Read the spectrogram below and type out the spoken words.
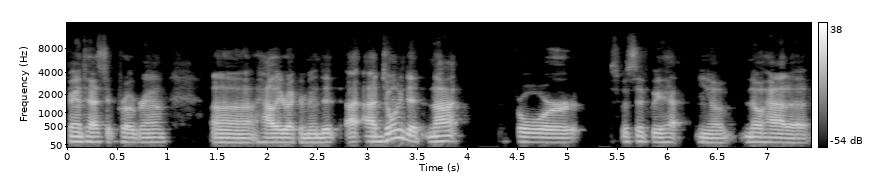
fantastic program. Uh, highly recommend it. I, I joined it not for specifically, ha- you know, know how to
